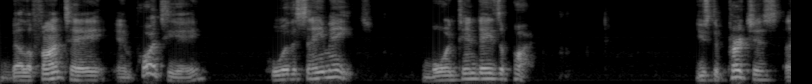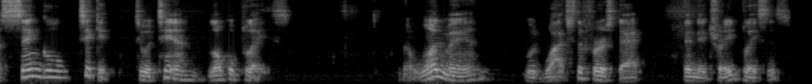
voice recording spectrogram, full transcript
Belafonte and Poitier, who were the same age, born 10 days apart, used to purchase a single ticket to attend local plays. Now, one man would watch the first act, then they trade places.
